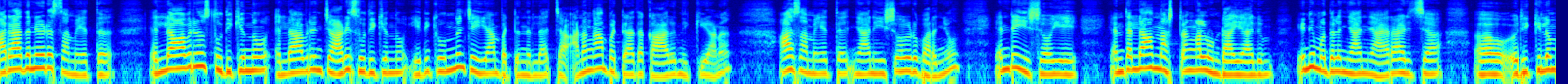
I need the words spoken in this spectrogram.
ആരാധനയുടെ സമയത്ത് എല്ലാവരും സ്തുതിക്കുന്നു എല്ലാവരും ചാടി സ്തുതിക്കുന്നു. എനിക്കൊന്നും ചെയ്യാൻ പറ്റുന്നില്ല. ച അനങ്ങാൻ പറ്റാതെ കാൽ നിൽക്കുകയാണ് ആ സമയത്ത് ഞാൻ ഈശോയോട് പറഞ്ഞു എന്റെ ഈശോയെ എന്തെല്ലാം നഷ്ടങ്ങൾ ഉണ്ടായാലും ഇനി മുതൽ ഞാൻ ഞായറാഴ്ച ഒരിക്കലും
